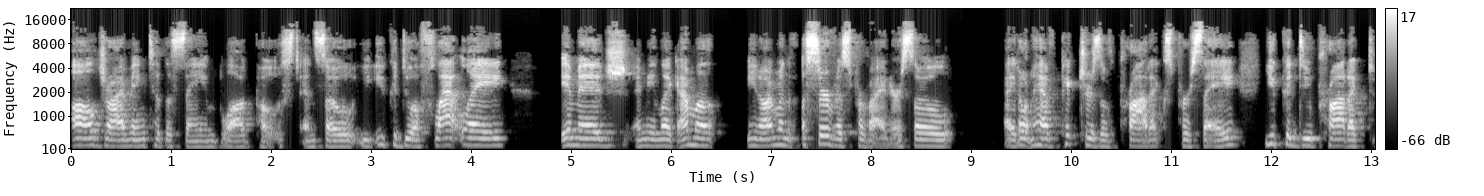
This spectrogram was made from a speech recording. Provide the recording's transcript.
all driving to the same blog post. And so you, you could do a flat lay image. I mean, like I'm a, you know, I'm a, service provider, so I don't have pictures of products per se. You could do product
